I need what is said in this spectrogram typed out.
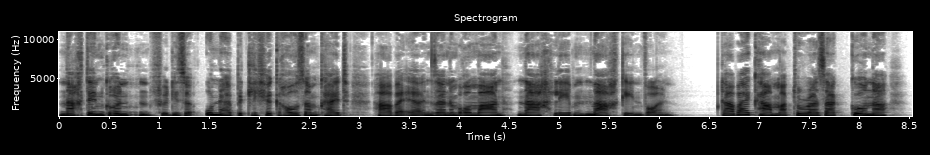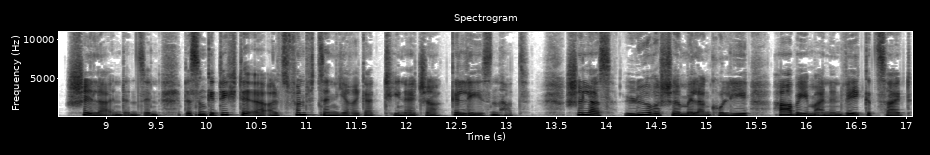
Nach den Gründen für diese unerbittliche Grausamkeit habe er in seinem Roman Nachleben nachgehen wollen. Dabei kam Abdulrazak Gurna Schiller in den Sinn, dessen Gedichte er als 15-jähriger Teenager gelesen hat. Schillers lyrische Melancholie habe ihm einen Weg gezeigt,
